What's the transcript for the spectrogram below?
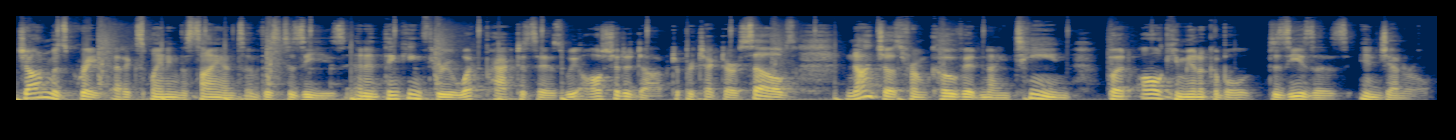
John was great at explaining the science of this disease and in thinking through what practices we all should adopt to protect ourselves, not just from COVID 19, but all communicable diseases in general.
